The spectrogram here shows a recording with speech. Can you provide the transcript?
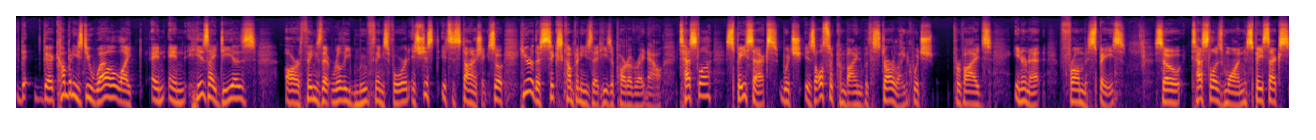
the, the companies do well like and and his ideas are things that really move things forward. It's just, it's astonishing. So here are the six companies that he's a part of right now Tesla, SpaceX, which is also combined with Starlink, which provides internet from space. So Tesla is one, SpaceX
